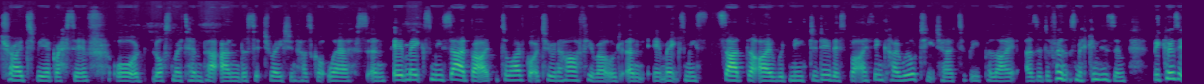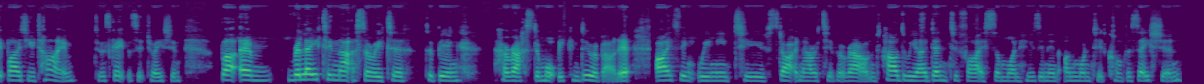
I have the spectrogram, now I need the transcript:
tried to be aggressive or lost my temper and the situation has got worse. And it makes me sad. But I, so I've got a two and a half year old and it makes me sad that I would need to do this. But I think I will teach her to be polite as a defense mechanism because it buys you time to escape the situation. But um, relating that, sorry, to to being harassed and what we can do about it, I think we need to start a narrative around how do we identify someone who's in an unwanted conversation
